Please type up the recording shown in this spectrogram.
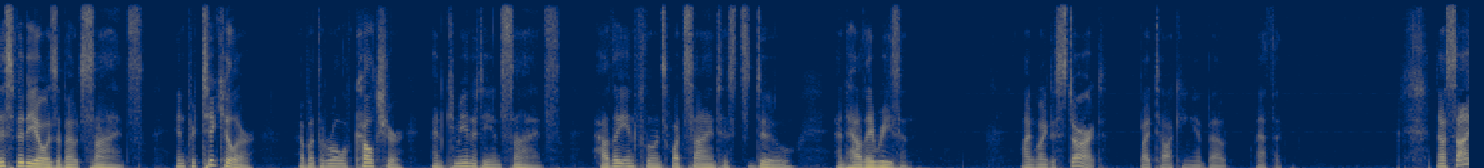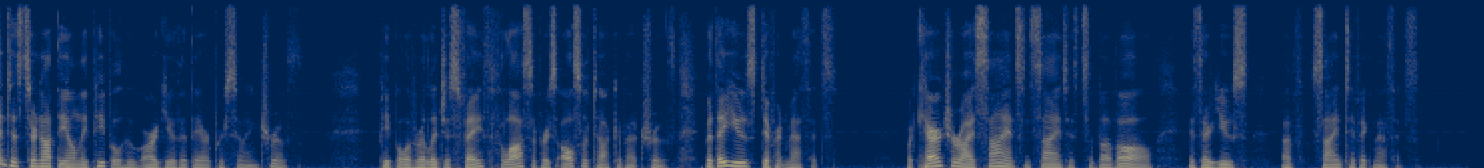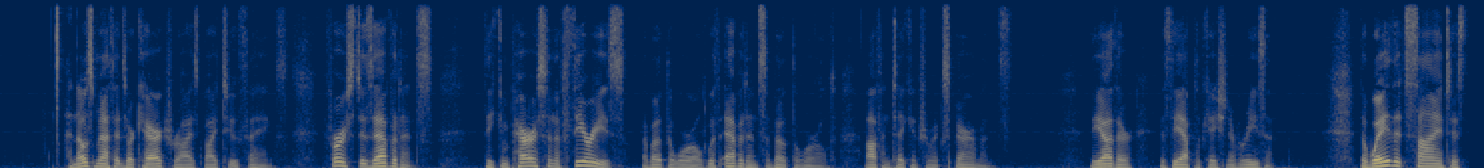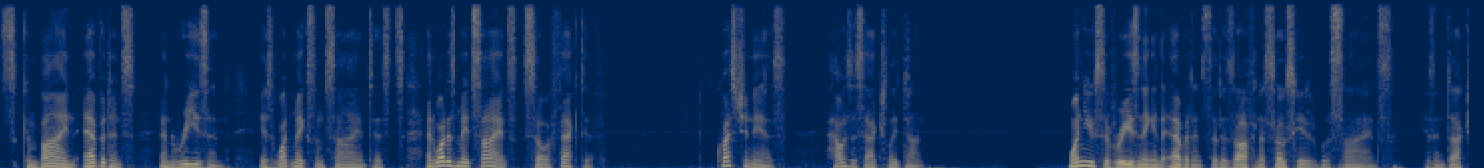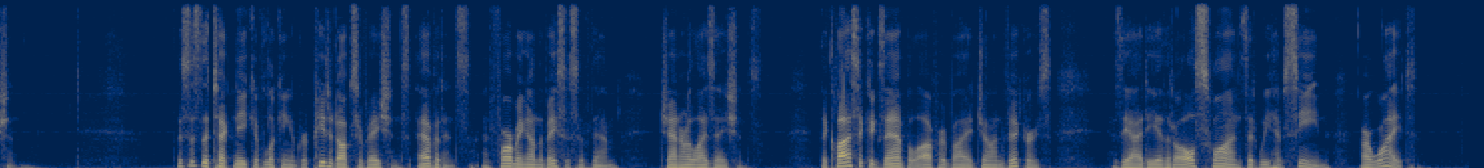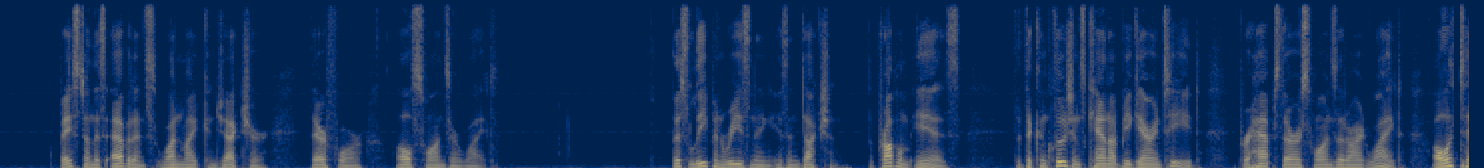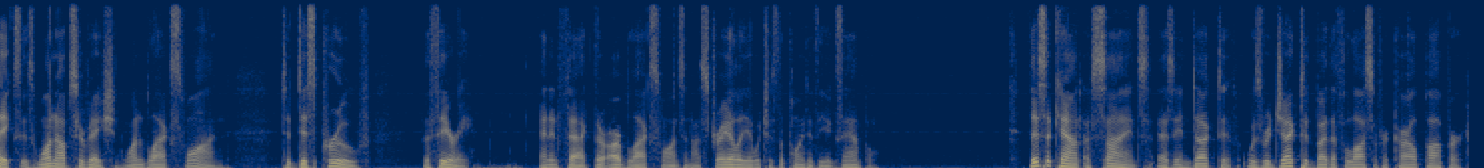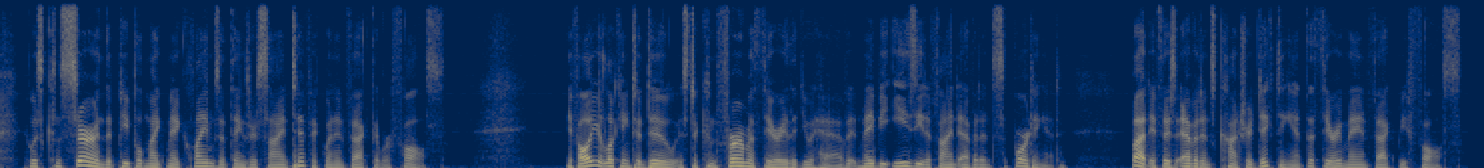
This video is about science, in particular about the role of culture and community in science, how they influence what scientists do, and how they reason. I'm going to start by talking about method. Now scientists are not the only people who argue that they are pursuing truth. People of religious faith, philosophers also talk about truth, but they use different methods. What characterizes science and scientists above all is their use of scientific methods. And those methods are characterized by two things. First is evidence, the comparison of theories about the world with evidence about the world, often taken from experiments. The other is the application of reason. The way that scientists combine evidence and reason is what makes them scientists and what has made science so effective. The question is, how is this actually done? One use of reasoning and evidence that is often associated with science is induction. This is the technique of looking at repeated observations, evidence, and forming on the basis of them generalizations. The classic example offered by John Vickers is the idea that all swans that we have seen are white. Based on this evidence, one might conjecture, therefore, all swans are white. This leap in reasoning is induction. The problem is that the conclusions cannot be guaranteed. Perhaps there are swans that aren't white. All it takes is one observation, one black swan, to disprove the theory. And in fact, there are black swans in Australia, which is the point of the example. This account of science as inductive was rejected by the philosopher Karl Popper, who was concerned that people might make claims that things are scientific when in fact they were false. If all you're looking to do is to confirm a theory that you have, it may be easy to find evidence supporting it. But if there's evidence contradicting it, the theory may in fact be false.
